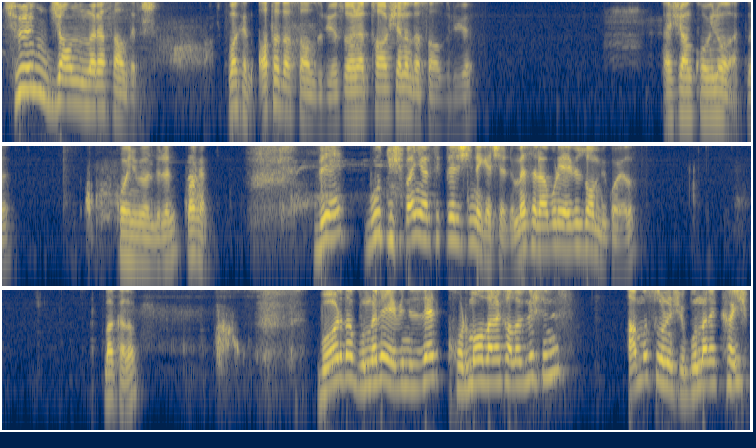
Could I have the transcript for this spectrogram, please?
tüm canlılara saldırır. Bakın ata da saldırıyor. Sonra tavşana da saldırıyor. Ben şu an koyuna odaklı. Koyunu öldürelim. Bakın. Ve bu düşman yaratıklar için de geçerli. Mesela buraya bir zombi koyalım. Bakalım. Bu arada bunları evinizde koruma olarak alabilirsiniz. Ama sorun şu. Bunlara kayış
